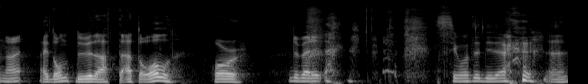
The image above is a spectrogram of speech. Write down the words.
Nei, I don't do that at all. Or du bare See what you did there. eh,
